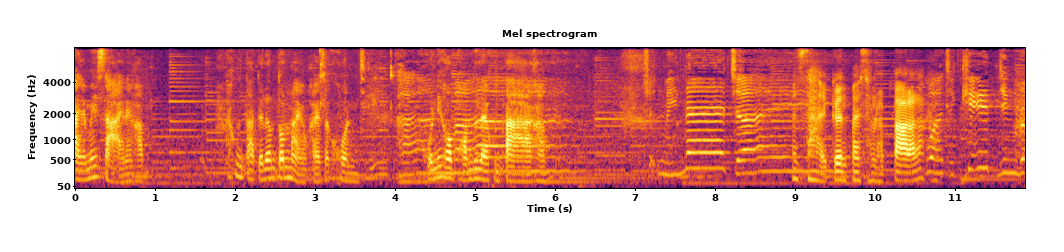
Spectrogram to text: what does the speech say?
าคุณตายังไม่สายนะครับ ถ้าคุณตาจะเริ่มต้นใหม่กับใครสักคน คนที่เขาพร้อมดูแลคุณตาครับ ฉันไม่แน่ใจ มันสายเกินไปสำหรับตาแล้วล่ะว่าจะคิดอย่างไร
